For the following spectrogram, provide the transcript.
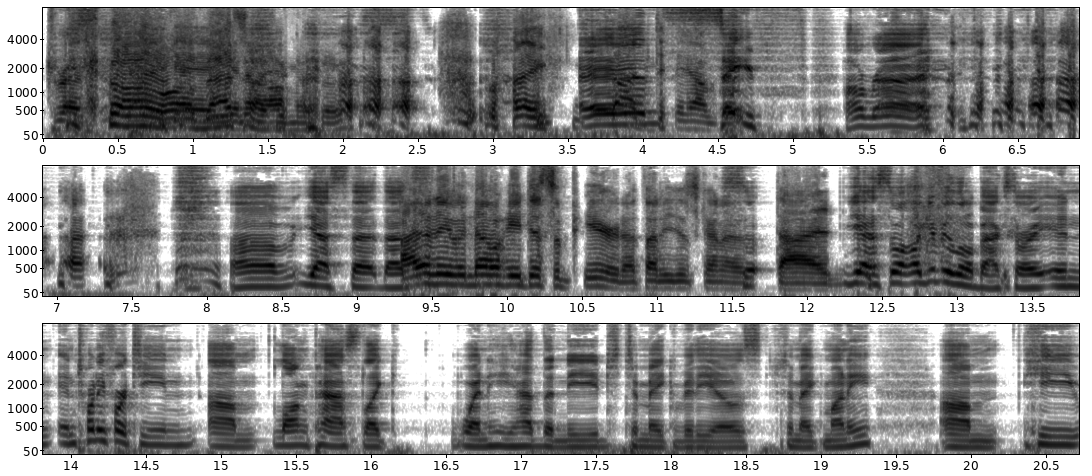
dress. Oh, oh, gay, that's you know? how you meant it. like and goddamn. safe. All right. um, yes, that that's I didn't even know he disappeared. I thought he just kind of So- died. yeah. So I'll give you a little backstory. In in 2014, um, long past like when he had the need to make videos to make money, um, he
